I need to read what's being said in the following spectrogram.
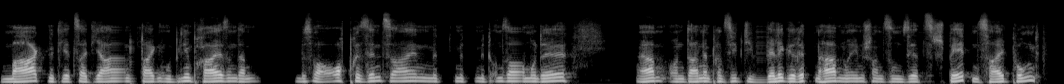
Markt mit jetzt seit Jahren steigenden Immobilienpreisen, dann müssen wir auch präsent sein mit, mit, mit unserem Modell. Ja, und dann im Prinzip die Welle geritten haben, nur eben schon zum sehr späten Zeitpunkt.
